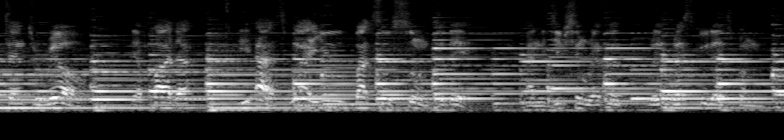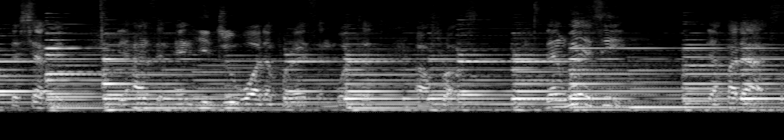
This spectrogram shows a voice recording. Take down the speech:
returned to Reuel, their father, he asked, Why are you back so soon today? An Egyptian rescued us from the shepherd. They answered, and he drew water for us and watered our frogs. Then where is he? Their father asked,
